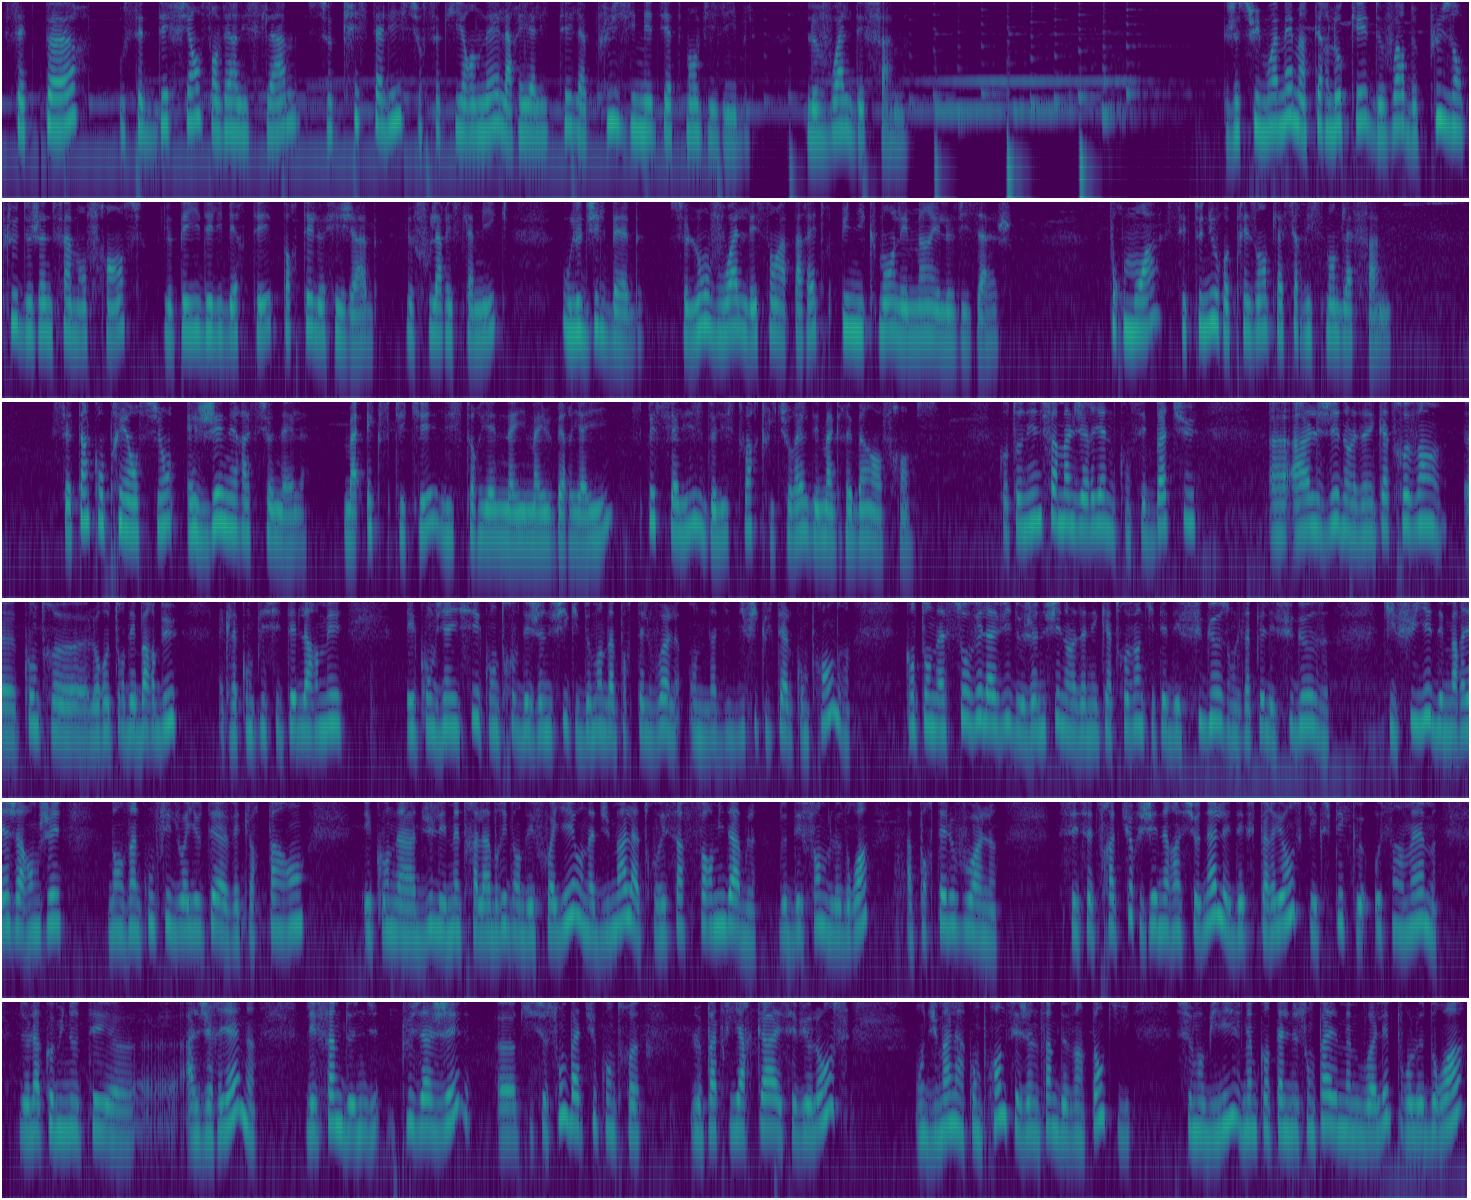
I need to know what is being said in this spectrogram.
Cette peur, où cette défiance envers l'islam se cristallise sur ce qui en est la réalité la plus immédiatement visible, le voile des femmes. Je suis moi-même interloquée de voir de plus en plus de jeunes femmes en France, le pays des libertés, porter le hijab, le foulard islamique, ou le djilbeb, ce long voile laissant apparaître uniquement les mains et le visage. Pour moi, ces tenues représentent l'asservissement de la femme. Cette incompréhension est générationnelle, m'a expliqué l'historienne Naïma Uberiaï, spécialiste de l'histoire culturelle des Maghrébins en France. Quand on est une femme algérienne, qu'on s'est battue à, Alger dans les années 80 euh, contre le retour des barbus, avec la complicité de l'armée, et qu'on vient ici et qu'on trouve des jeunes filles qui demandent à porter le voile, on a des difficultés à le comprendre. Quand on a sauvé la vie de jeunes filles dans les années 80 qui étaient des fugueuses, on les appelait les fugueuses, qui fuyaient des mariages arrangés dans un conflit de loyauté avec leurs parents et qu'on a dû les mettre à l'abri dans des foyers, on a du mal à trouver ça formidable de défendre le droit à porter le voile. C'est cette fracture générationnelle et d'expérience qui explique qu'au sein même de la communauté euh, algérienne, les femmes de, plus âgées euh, qui se sont battues contre le patriarcat et ses violences ont du mal à comprendre ces jeunes femmes de 20 ans qui se mobilisent, même quand elles ne sont pas elles-mêmes voilées, pour le droit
